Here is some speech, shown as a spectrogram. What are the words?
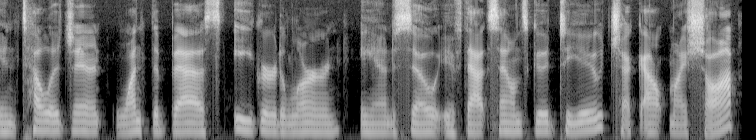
intelligent, want the best, eager to learn. And so, if that sounds good to you, check out my shop.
